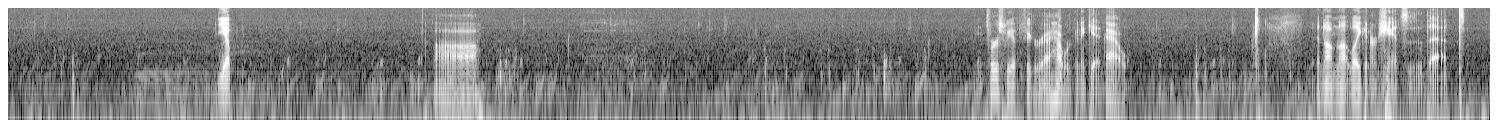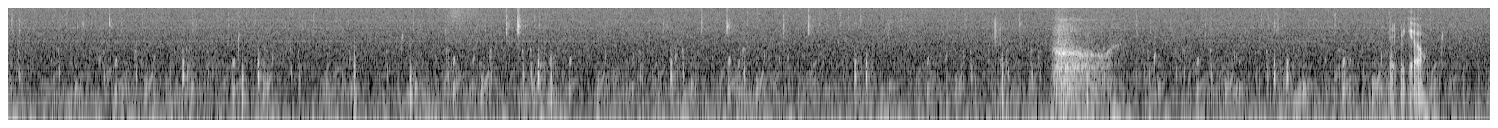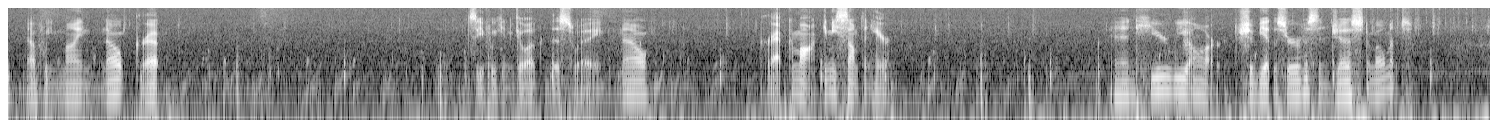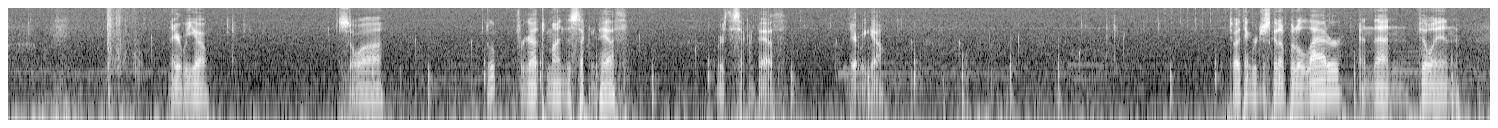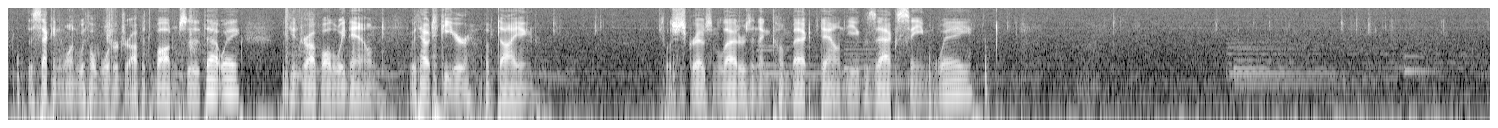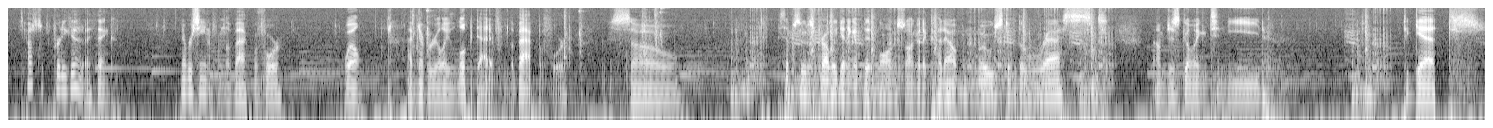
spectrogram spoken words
Yep. Ah. First we have to figure out how we're gonna get out. And I'm not liking our chances of that. There we go. Now if we mine... Nope, crap. Let's see if we can go up this way. No. Crap, come on. Give me something here. And here we are. Should be at the surface in just a moment. There we go. So, uh... Oop, forgot to mine the second path. Where's the second path? There we go. So I think we're just going to put a ladder and then fill in the second one with a water drop at the bottom so that that way we can drop all the way down without fear of dying. So let's just grab some ladders and then come back down the exact same way. House looks pretty good, I think. Never seen it from the back before. Well, I've never really looked at it from the back before. So... This episode is probably getting a bit long, so I'm going to cut out most of the rest. I'm just going to need to get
